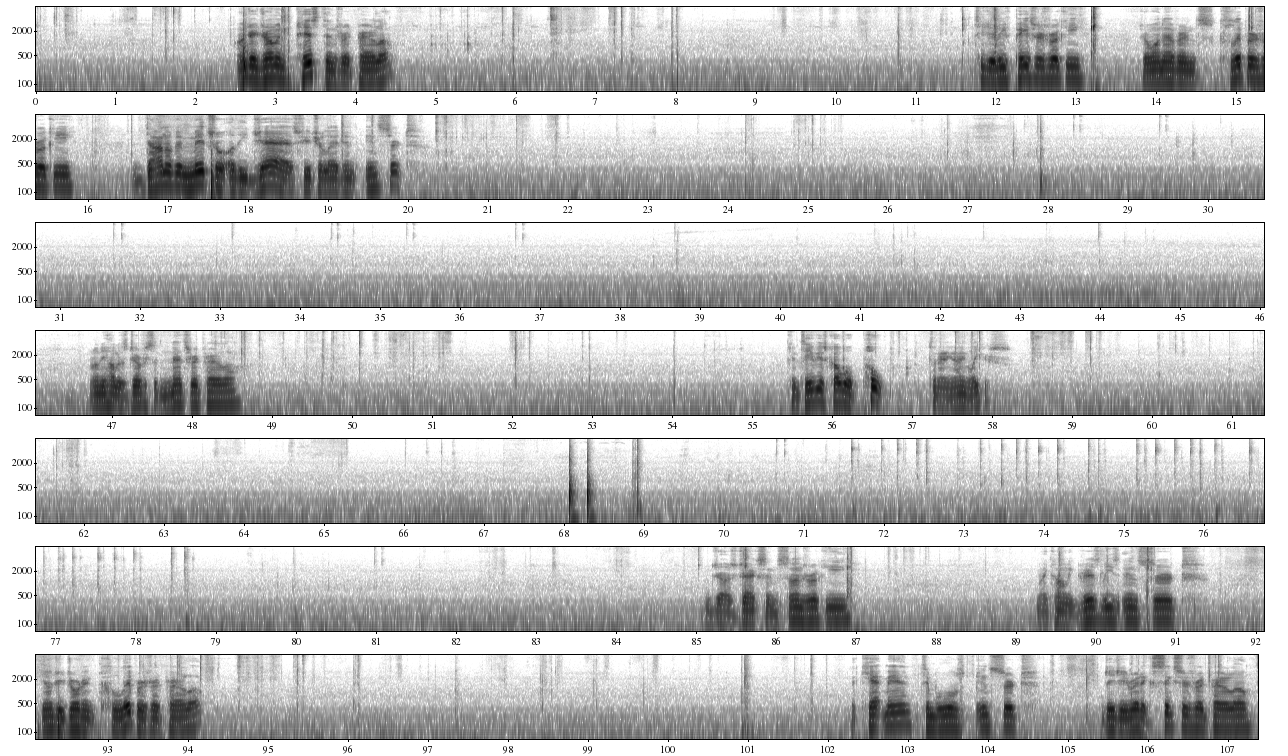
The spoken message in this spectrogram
Andre Drummond, Pistons, red parallel. TJ Leaf, Pacers rookie. Jawun Evans, Clippers rookie. Donovan Mitchell of the Jazz, future legend, insert. Rondae Hollis Jefferson Nets red parallel. Kentavious Caldwell Pope to 99 Lakers. Josh Jackson, Suns rookie. Mike Conley, Grizzlies insert. DeAndre Jordan, Clippers red parallel. The Catman, Timberwolves insert. JJ Redick, Sixers red parallel.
